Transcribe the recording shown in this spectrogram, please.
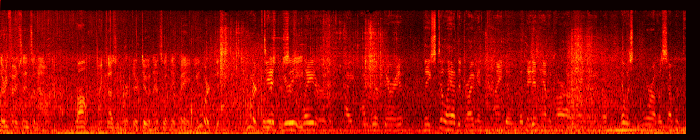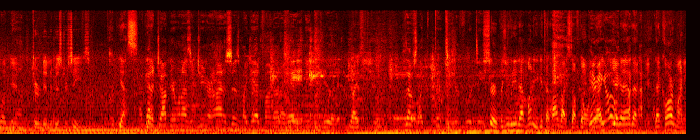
35 cents an hour. wow. My cousin worked there too, and that's what they paid. You worked at, you worked for Did Mr. years C. later, I, I worked there. It, they still had the drive-in kind of, but they didn't have the car house thing anymore. It was more of a supper club Yeah, then. turned into Mr. C's. Uh, yes. I got a job there when I was in junior high, and as soon as my dad found out I had it, he made me quit. Right. 'Cause I was like 13 or 14. Sure, but you would need that money to get that hot rod stuff going, There you right? go. You gotta have that, that car money,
